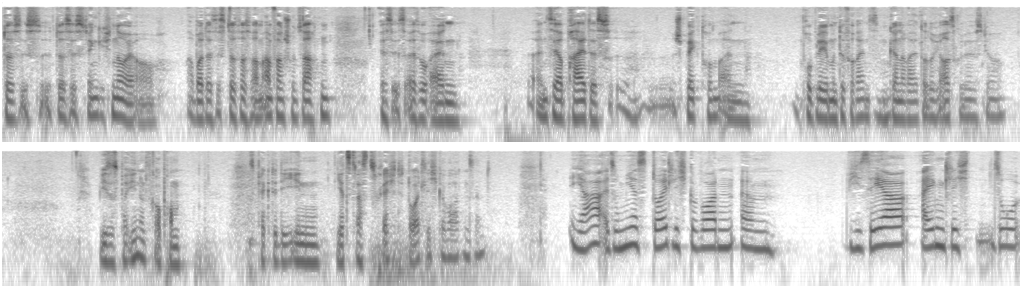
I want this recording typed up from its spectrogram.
Das ist, das ist, denke ich, neu auch. Aber das ist das, was wir am Anfang schon sagten. Es ist also ein, ein sehr breites äh, Spektrum an Problemen und Differenzen generell dadurch ausgelöst, ja. Wie ist es bei Ihnen, Frau Pomm? Aspekte, die Ihnen jetzt erst recht deutlich geworden sind? Ja, also mir ist deutlich geworden, ähm, wie sehr eigentlich so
